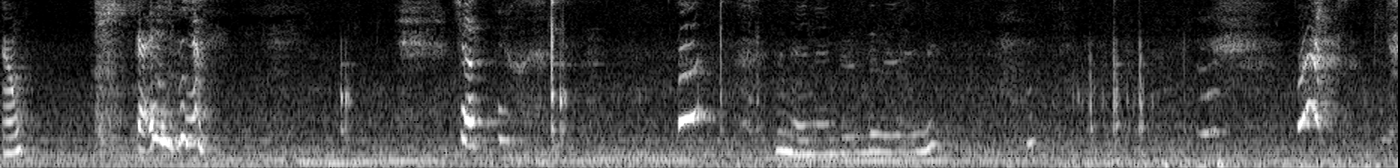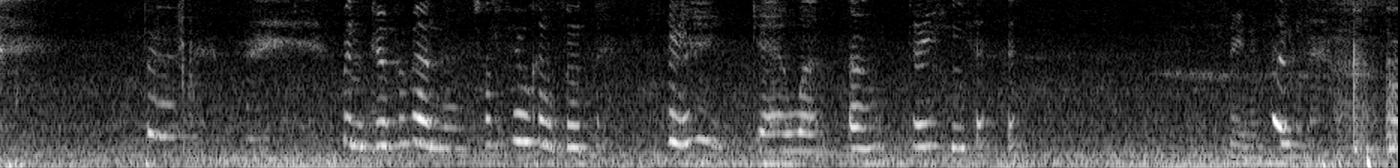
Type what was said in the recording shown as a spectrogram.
เอาไก่เนี่ยชดไหนไหนดูดูเลยนี่ มันเกือบทุกวันชอบเที่ยวขันสุด แกว่าเอังไอ้เหี้ยใส่น้ำจิ้มนะคะก็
